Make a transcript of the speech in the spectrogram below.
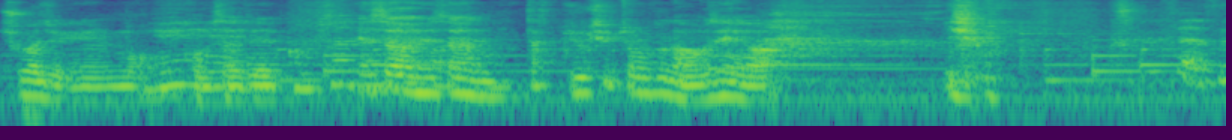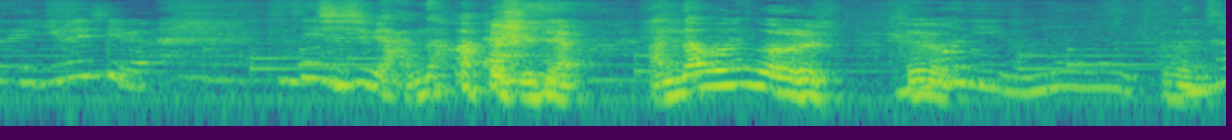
추가적인 뭐 예, 검사들 검사들. 해서 해서 한딱60 정도 나오세요. 진짜 선생님 이러시면 선생님 70이 안 나와요 그냥 안 나오는 걸 저희가 병원이 너무 네. 검사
